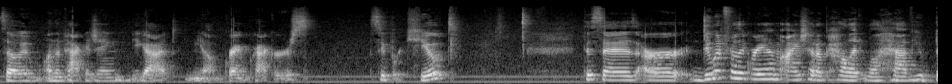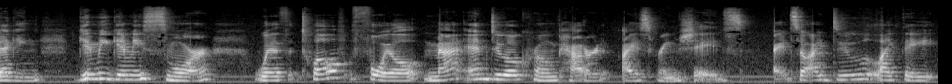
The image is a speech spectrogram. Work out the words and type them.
So on the packaging, you got, you know, graham crackers. Super cute. This says, our Do It For The Graham eyeshadow palette will have you begging, gimme, gimme s'more with 12 foil matte and duochrome powdered ice cream shades. Right, so I do like the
